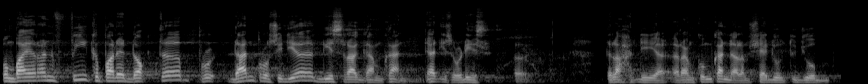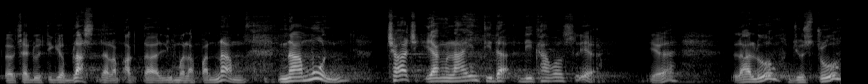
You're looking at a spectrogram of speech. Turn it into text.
pembayaran fee kepada doktor dan prosedur diseragamkan. That is already uh, telah dirangkumkan dalam schedule 7 uh, schedule 13 dalam akta 586 namun charge yang lain tidak dikawal selia. Ya. Lalu justru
